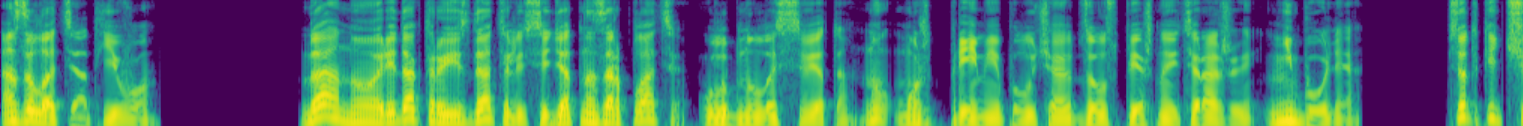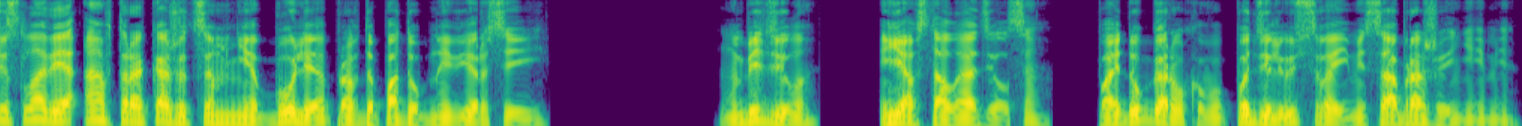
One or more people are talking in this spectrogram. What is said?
озолотят его. «Да, но редакторы и издатели сидят на зарплате», — улыбнулась Света. «Ну, может, премии получают за успешные тиражи, не более. Все-таки тщеславие автора кажется мне более правдоподобной версией». Убедила. Я встал и оделся. Пойду к Горохову, поделюсь своими соображениями.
